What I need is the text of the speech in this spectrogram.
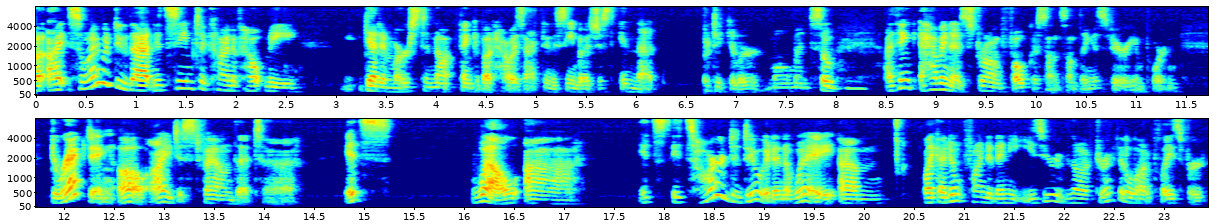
but I so I would do that, and it seemed to kind of help me get immersed and not think about how I was acting the scene, but I was just in that particular moment. So Mhm. I think having a strong focus on something is very important. Directing, oh, I just found that uh, it's well, uh, it's it's hard to do it in a way. Um, like I don't find it any easier, even though I've directed a lot of plays for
